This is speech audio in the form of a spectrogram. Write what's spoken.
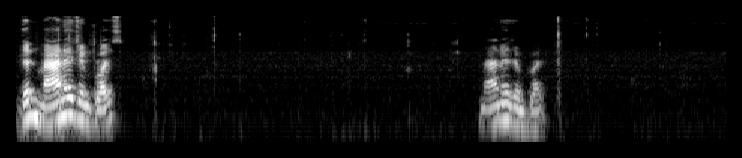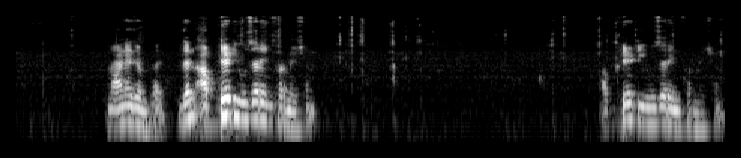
then manage employees manage employee manage employee then update user information update user information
